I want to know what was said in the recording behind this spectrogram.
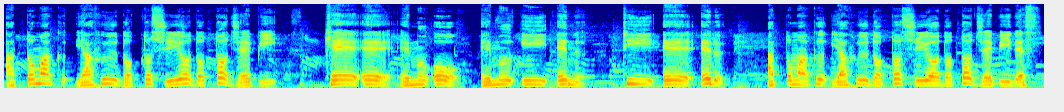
アットマーク yahoo.co.jp k-a-m-o-m-e-n-t-a-l アットマーク yahoo.co.jp です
